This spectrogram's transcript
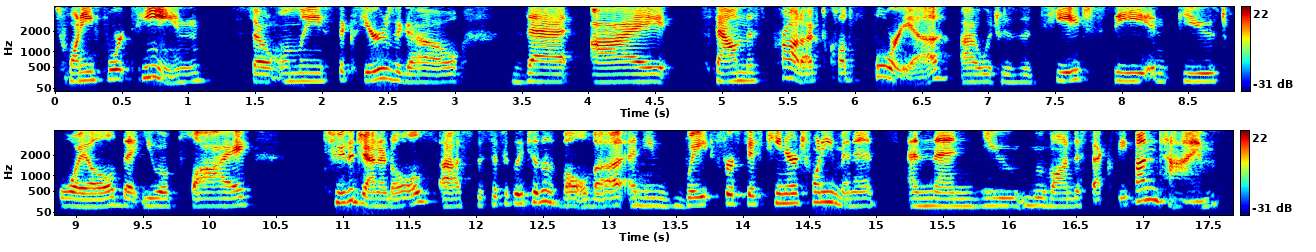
2014, so only six years ago, that I found this product called Foria, uh, which was a THC infused oil that you apply to the genitals, uh, specifically to the vulva, and you wait for 15 or 20 minutes and then you move on to sexy fun times.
